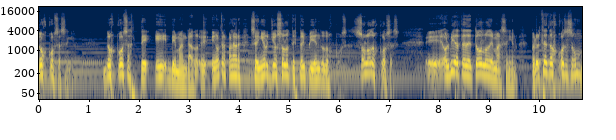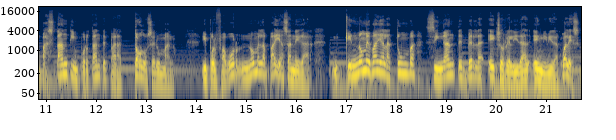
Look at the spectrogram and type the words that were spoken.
Dos cosas, Señor. Dos cosas te he demandado. Eh, en otras palabras, Señor, yo solo te estoy pidiendo dos cosas, solo dos cosas. Eh, olvídate de todo lo demás, Señor. Pero estas dos cosas son bastante importantes para todo ser humano. Y por favor, no me las vayas a negar. Que no me vaya a la tumba sin antes verla hecho realidad en mi vida. ¿Cuál es?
